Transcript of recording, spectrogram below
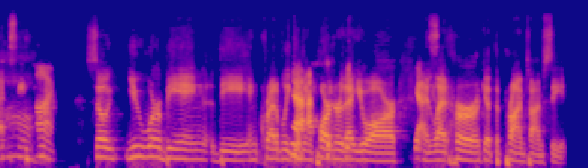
at the same Oh. time. So you were being the incredibly Yeah, giving partner that you are, Yes. and let her get the primetime seat.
